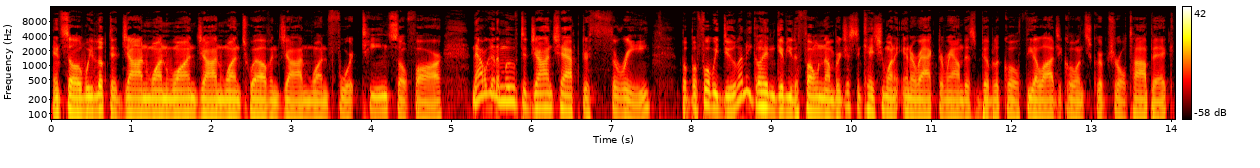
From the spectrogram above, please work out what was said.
And so we looked at John 1 1, John 1 12, and John 1 14 so far. Now we're going to move to John chapter 3. But before we do, let me go ahead and give you the phone number just in case you want to interact around this biblical, theological, and scriptural topic.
